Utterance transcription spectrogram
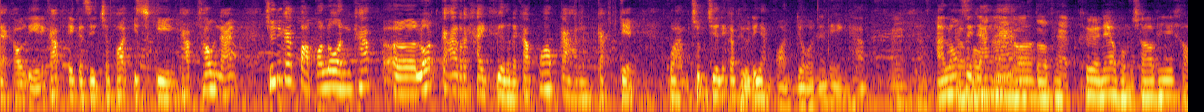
จากเกาหลีนะครับเอกสิทธิ์เฉพาะอิสกีนครับเท่านั้นช่วยในการปรับประโลมครับเอ่อลดการระคายเคืองนะครับมอบการกักเก็บความชุ่มชื้นให้กับผิวได้อย่างอ่อนโยนนั่นเองครับอะลองเสร็จยังฮะลองตัวแผ่นคือเนี่ยผมชอบที่เขา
